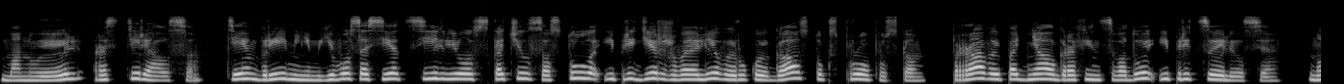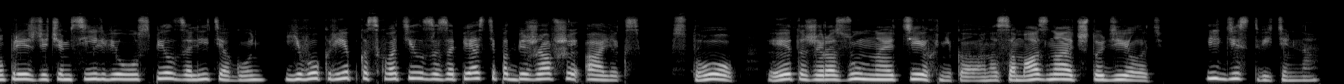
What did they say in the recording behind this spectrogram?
Мануэль растерялся. Тем временем его сосед Сильвио вскочил со стула и, придерживая левой рукой галстук с пропуском, правой поднял графин с водой и прицелился. Но прежде чем Сильвио успел залить огонь, его крепко схватил за запястье подбежавший Алекс. «Стоп! Это же разумная техника, она сама знает, что делать!» И действительно,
